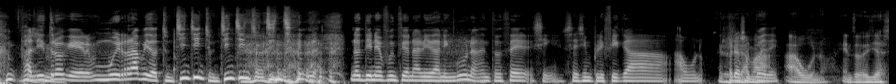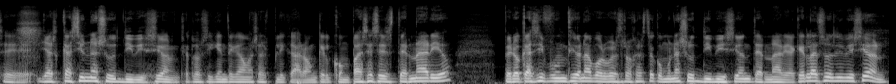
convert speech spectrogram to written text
palitro que es muy rápido, chun, chin, chin, chun, chin, chin, chun, chin, chin, no, tiene funcionalidad ninguna. Entonces, sí, se simplifica a uno. Eso pero se, puede. A1. Entonces ya, se, ya es casi una subdivisión, que es lo siguiente que vamos a explicar. Aunque el compás es externario, pero casi funciona por vuestro gesto como una subdivisión ternaria. ¿Qué es la subdivisión?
